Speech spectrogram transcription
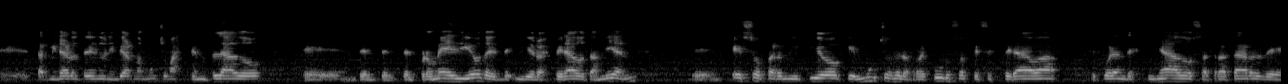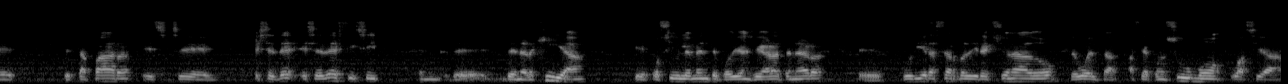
Eh, terminaron teniendo un invierno mucho más templado eh, del, del, promedio y de lo esperado también. Eh, eso permitió que muchos de los recursos que se esperaba que fueran destinados a tratar de, de tapar ese, ese, de, ese déficit de, de, energía que posiblemente podían llegar a tener eh, pudiera ser redireccionado de vuelta hacia consumo o hacia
